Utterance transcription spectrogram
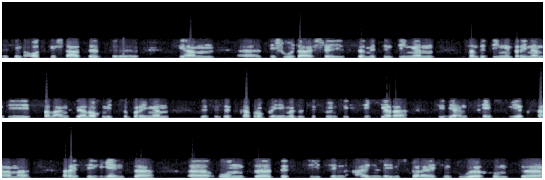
Sie sind ausgestattet, sie haben die Schultasche ist mit den Dingen, sind die Dinge drinnen, die verlangt werden, auch mitzubringen. Das ist jetzt kein Problem. Also sie fühlen sich sicherer, sie werden selbstwirksamer, resilienter äh, und äh, das zieht in allen Lebensbereichen durch und äh,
